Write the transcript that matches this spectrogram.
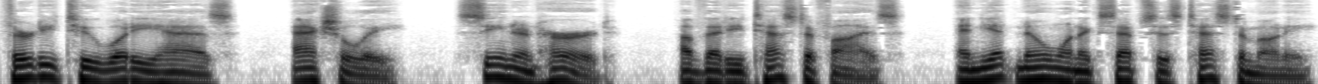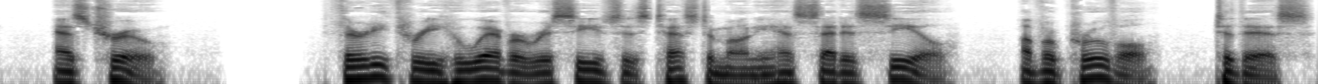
32 What he has, actually, seen and heard, of that he testifies, and yet no one accepts his testimony, as true. 33 Whoever receives his testimony has set his seal, of approval, to this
